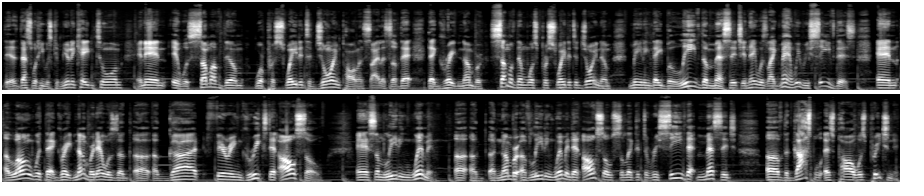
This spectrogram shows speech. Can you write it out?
That's what he was communicating to him. And then it was some of them were persuaded to join Paul and Silas of that that great number. Some of them was persuaded to join them, meaning they believed the message and they was like, man, we received this. And along with that great number, there was a, a, a God fearing Greeks that also and some leading women, a, a number of leading women that also selected to receive that message of the gospel as Paul was preaching it.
